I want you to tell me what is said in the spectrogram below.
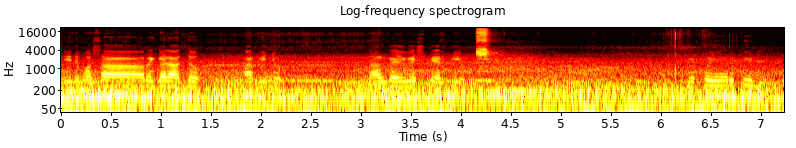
Dito po sa Regalado Avenue. Nangay West Fairview yan po yung refill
